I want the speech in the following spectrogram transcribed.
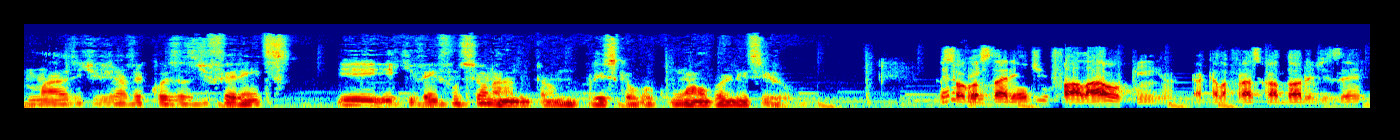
mas a gente já vê coisas diferentes e, e que vem funcionando. Então, por isso que eu vou com o Auburn nesse jogo. Eu só gostaria de falar, ô Pinho, aquela frase que eu adoro dizer,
